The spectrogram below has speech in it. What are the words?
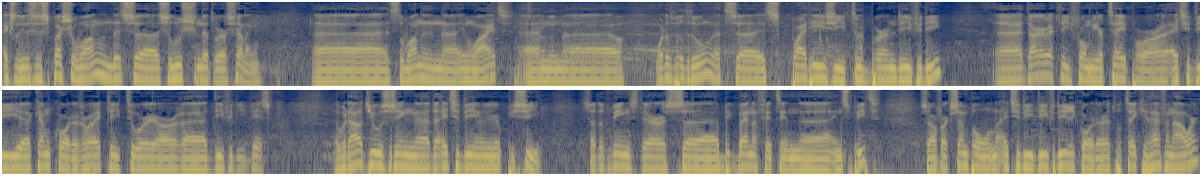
Actually, this is a special one. This uh, solution that we're selling. Uh, it's the one in uh, in white, and uh, what it will do, it's uh, it's quite easy to burn DVD uh, directly from your tape or HD uh, camcorder directly to your uh, DVD disc, without using uh, the HD on your PC. So that means there's uh, a big benefit in uh, in speed. So, for example, on an HDD DVD recorder, it will take you half an hour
